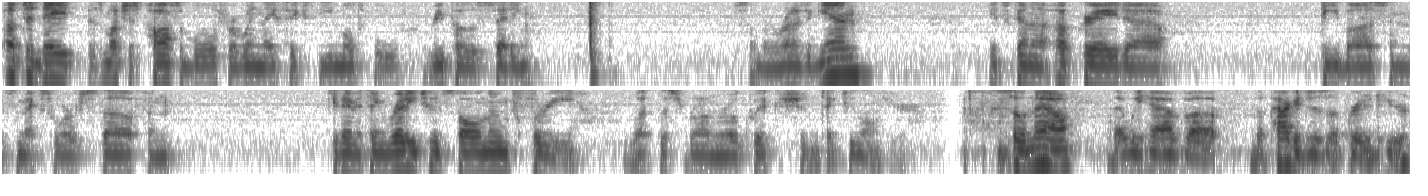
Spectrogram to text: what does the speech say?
up to date as much as possible for when they fix the multiple repos setting. So I'm going to run it again. It's going to upgrade uh, dbus and some xworks stuff and get everything ready to install GNOME 3. Let this run real quick. Shouldn't take too long here. So now that we have uh, the packages upgraded here,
